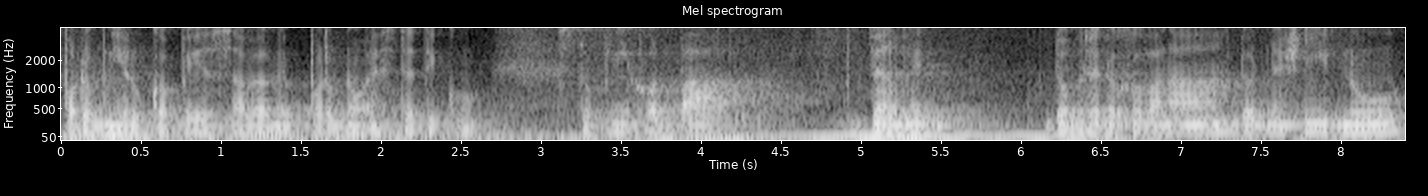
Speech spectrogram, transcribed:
podobný rukopis a velmi podobnou estetiku. Vstupní chodba velmi dobře dochovaná do dnešních dnů,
